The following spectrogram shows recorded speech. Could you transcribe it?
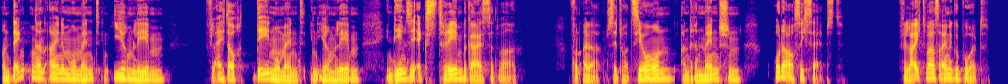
und denken an einen Moment in Ihrem Leben, vielleicht auch den Moment in Ihrem Leben, in dem Sie extrem begeistert waren. Von einer Situation, anderen Menschen oder auch sich selbst. Vielleicht war es eine Geburt.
